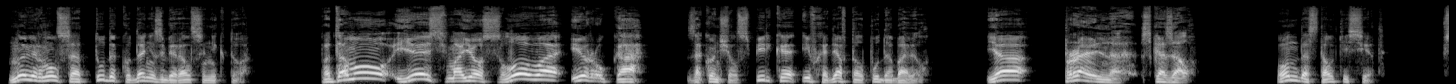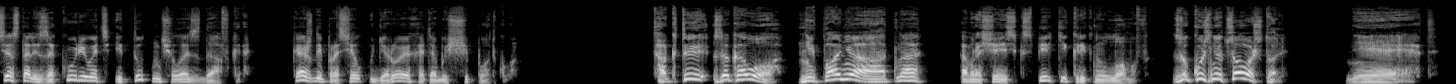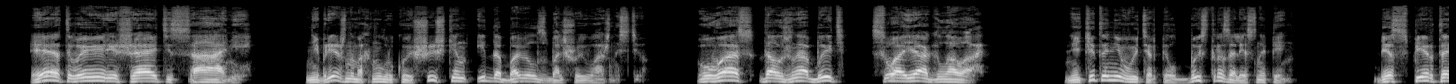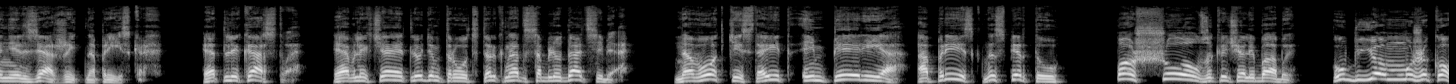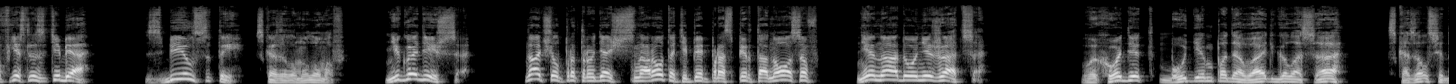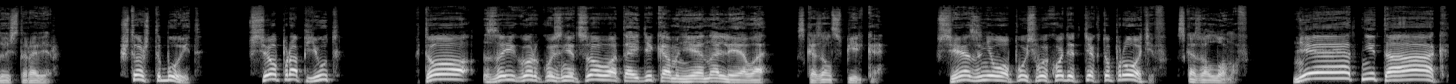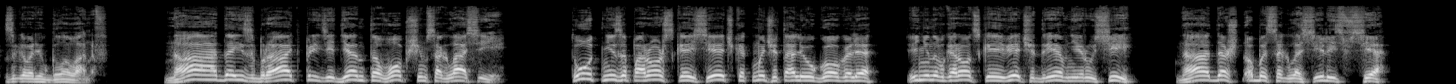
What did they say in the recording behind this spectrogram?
но вернулся оттуда, куда не забирался никто. «Потому есть мое слово и рука», — закончил Спирька и, входя в толпу, добавил. «Я правильно сказал». Он достал кисет. Все стали закуривать, и тут началась давка. Каждый просил у героя хотя бы щепотку. «Так ты за кого? Непонятно!» Обращаясь к Спирке, крикнул Ломов. «За Кузнецова, что ли?» «Нет, это вы решаете сами!» Небрежно махнул рукой Шишкин и добавил с большой важностью. «У вас должна быть своя голова!» Никита не вытерпел, быстро залез на пень. «Без спирта нельзя жить на приисках. Это лекарство и облегчает людям труд, только надо соблюдать себя. На водке стоит империя, а прииск на спирту. «Пошел!» — закричали бабы. «Убьем мужиков, если за тебя!» «Сбился ты!» — сказал ему Ломов. «Не годишься! Начал про трудящийся народ, а теперь про спиртоносов. Не надо унижаться!» «Выходит, будем подавать голоса», — сказал седой старовер. «Что ж ты будет? Все пропьют. «Кто за Егор Кузнецова, отойди ко мне налево», — сказал Спирька. «Все за него, пусть выходят те, кто против», — сказал Ломов. «Нет, не так», — заговорил Голованов. «Надо избрать президента в общем согласии. Тут не Запорожская сечь, как мы читали у Гоголя, и не Новгородская вечь Древней Руси. Надо, чтобы согласились все.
